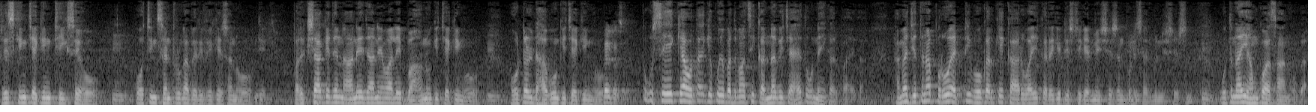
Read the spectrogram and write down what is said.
फ्रिस्किंग हम्म। चेकिंग ठीक से हो कोचिंग हम्म। सेंटरों का वेरिफिकेशन हो परीक्षा के दिन आने जाने वाले वाहनों की चेकिंग हो होटल ढाबों की चेकिंग हो तो उससे क्या होता है कि कोई बदमाशी करना भी चाहे तो वो नहीं कर पाएगा। हमें जितना प्रोएक्टिव होकर के कार्रवाई करेगी डिस्ट्रिक्ट एडमिनिस्ट्रेशन पुलिस एडमिनिस्ट्रेशन उतना ही हमको आसान होगा।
